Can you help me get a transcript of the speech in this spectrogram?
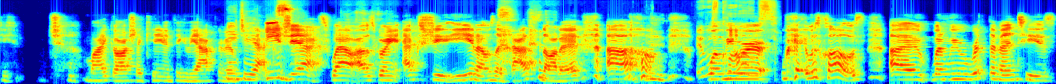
my gosh, I can't even think of the acronym. EGX. EGX. Wow, I was going XGE, and I was like, that's not it. Um, it when close. we were, it was close. Uh, when we were with the mentees,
